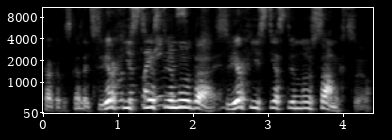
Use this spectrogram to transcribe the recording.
как это сказать, сверхъестественную, да, сверхъестественную санкцию.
